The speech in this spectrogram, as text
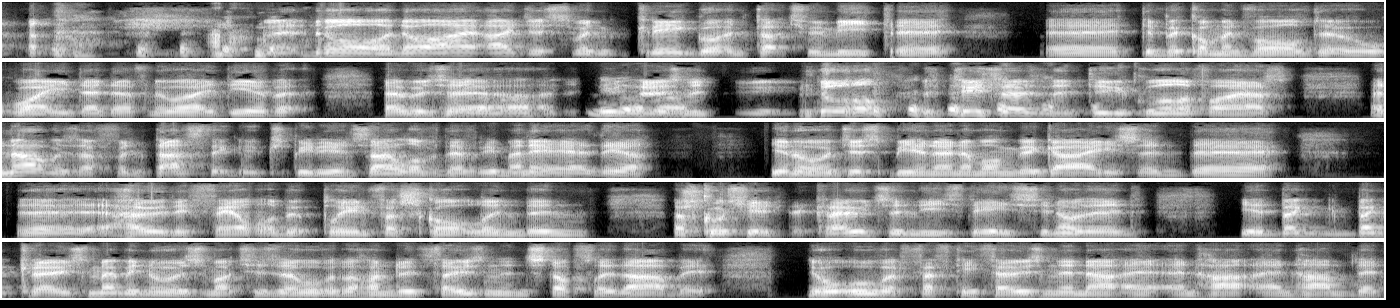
no, no, I, I just when Craig got in touch with me to uh, to become involved, why he did, I have no idea. But it was uh, the 2002, no, the 2002 qualifiers, and that was a fantastic experience. I loved every minute out there. You know, just being in among the guys and. Uh, uh, how they felt about playing for Scotland, and of course you had the crowds in these days. You know, they'd you had big big crowds, maybe not as much as over the hundred thousand and stuff like that, but you know, over fifty thousand in that in, in Hampden,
